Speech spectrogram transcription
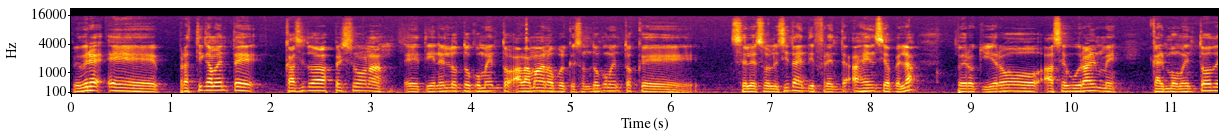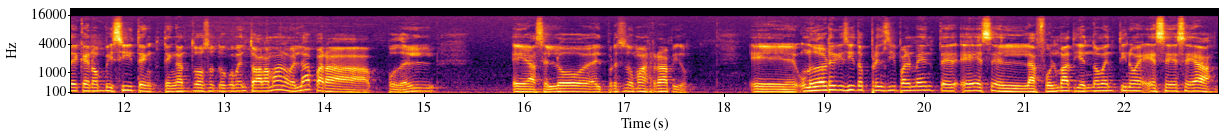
Pues mire, eh, prácticamente casi todas las personas eh, tienen los documentos a la mano porque son documentos que se les solicitan en diferentes agencias, ¿verdad? Pero quiero asegurarme que al momento de que nos visiten tengan todos esos documentos a la mano, ¿verdad? Para poder hacerlo el proceso más rápido. Eh, uno de los requisitos principalmente es la forma 1099 SSA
